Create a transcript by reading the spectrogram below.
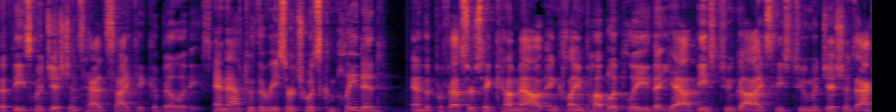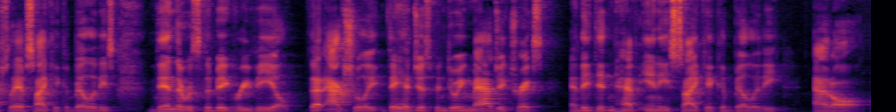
that these magicians had psychic abilities. And after the research was completed, and the professors had come out and claimed publicly that, yeah, these two guys, these two magicians, actually have psychic abilities. Then there was the big reveal that actually they had just been doing magic tricks and they didn't have any psychic ability at all.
